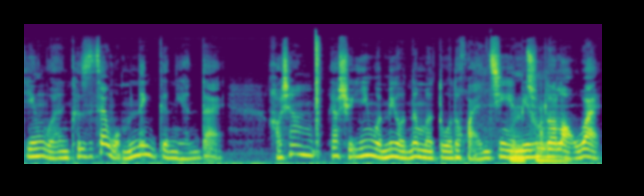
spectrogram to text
英文，可是在我们那个年代。好像要学英文没有那么多的环境，也没那么多老外。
